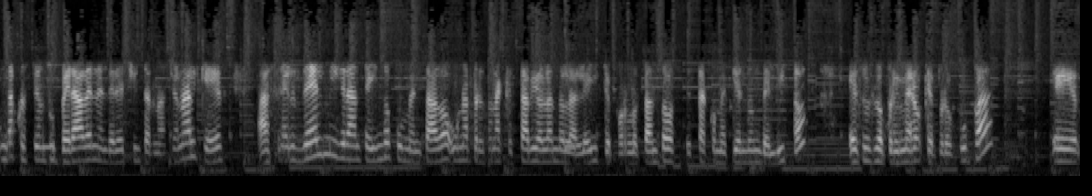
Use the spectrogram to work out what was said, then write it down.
una cuestión superada en el derecho internacional, que es hacer del migrante indocumentado una persona que está violando la ley y que por lo tanto está cometiendo un delito. Eso es lo primero que preocupa. Eh,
